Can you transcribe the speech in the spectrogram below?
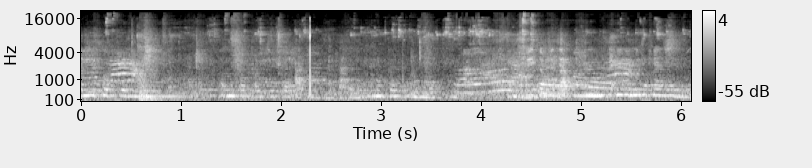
ఎన్ని కొట్టింది ఎన్ని కొట్టింది ముప్పై తొమ్మిది పాయింట్ ఎనిమిది కేజీలు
